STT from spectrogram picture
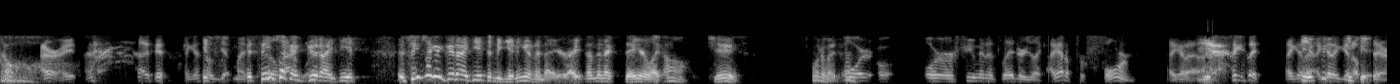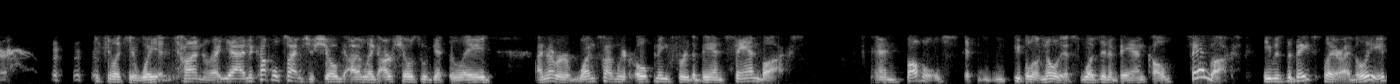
Oh. all right, I guess I'll get my. it seems like a that good idea. It seems like a good idea at the beginning of the night, right? Then the next day you're like, oh, jeez, what have I done? Or, or or a few minutes later, you're like, I got to perform. I gotta. Yeah. I gotta. I gotta, I gotta get up there. you feel like you weigh a ton, right? Yeah, and a couple times your show, uh, like our shows would get delayed. I remember one time we were opening for the band Sandbox. and Bubbles, if people don't know this, was in a band called Sandbox. He was the bass player, I believe.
